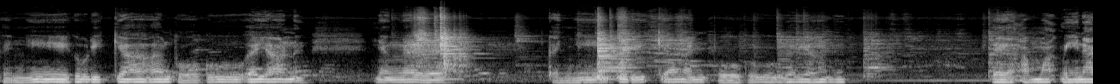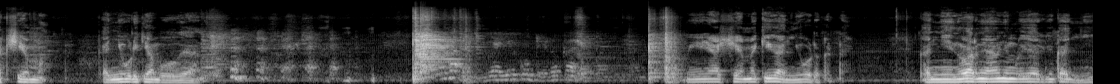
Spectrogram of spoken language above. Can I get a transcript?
കഞ്ഞി കുടിക്കാൻ പോകുകയാണ് ഞങ്ങൾ കഞ്ഞി കുടിക്കാൻ പോകുകയാണ്. അമ്മ മീനാക്ഷി അമ്മ കഞ്ഞി കുടിക്കാൻ പോവുകയാണ് മീനാക്ഷി അമ്മയ്ക്ക് കഞ്ഞി കൊടുക്കട്ടെ. കഞ്ഞി എന്ന് പറഞ്ഞാൽ നിങ്ങൾ വിചാരിക്കും കഞ്ഞി.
